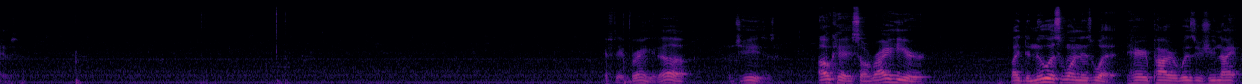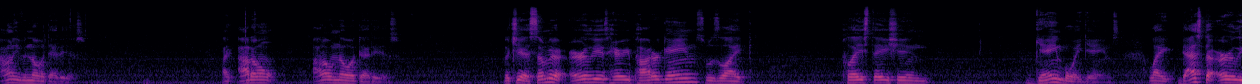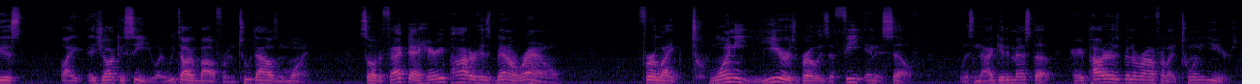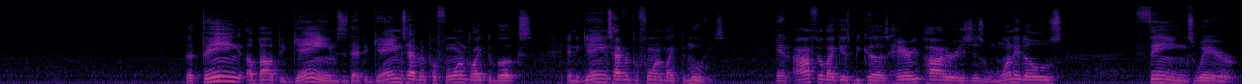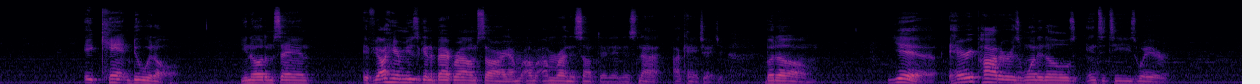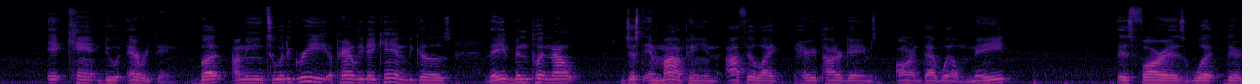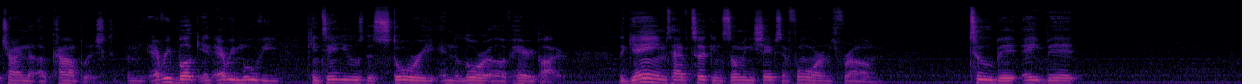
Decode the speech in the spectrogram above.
If they bring it up, Jesus. Okay, so right here, like the newest one is what? Harry Potter Wizards Unite. I don't even know what that is. Like I don't I don't know what that is. But yeah, some of the earliest Harry Potter games was like PlayStation Game Boy games. Like that's the earliest like as y'all can see, like we talking about from 2001. So the fact that Harry Potter has been around for like 20 years, bro, is a feat in itself. Let's not get it messed up. Harry Potter has been around for like 20 years. The thing about the games is that the games haven't performed like the books, and the games haven't performed like the movies. And I feel like it's because Harry Potter is just one of those things where it can't do it all. You know what I'm saying? if y'all hear music in the background, I'm sorry. I'm, I'm I'm running something and it's not. I can't change it. But um, yeah, Harry Potter is one of those entities where it can't do everything. But I mean, to a degree, apparently they can because they've been putting out. Just in my opinion, I feel like Harry Potter games aren't that well made as far as what they're trying to accomplish. I mean, every book and every movie continues the story and the lore of Harry Potter. The games have taken so many shapes and forms from 2-bit, 8-bit,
